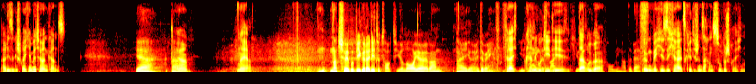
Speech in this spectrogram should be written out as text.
all diese Gespräche mithören kannst. Uh, Ja. Naja, Not sure it would be a good idea to talk to your lawyer about. Vielleicht keine gute Idee, darüber irgendwelche sicherheitskritischen Sachen zu besprechen.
